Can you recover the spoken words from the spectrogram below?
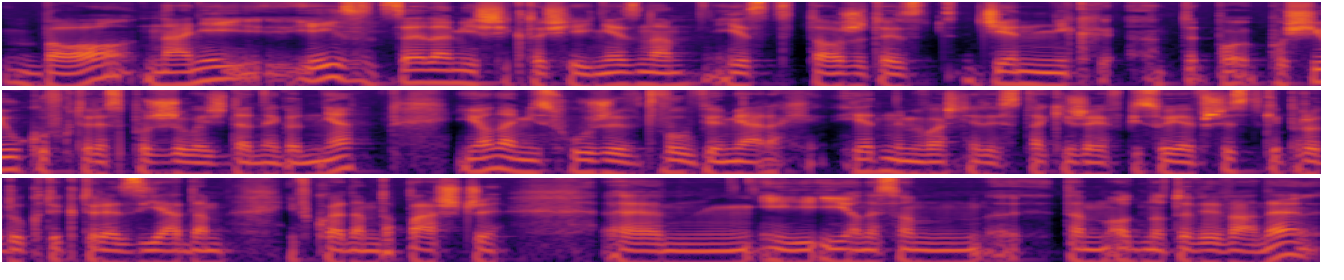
bo na niej, jej celem, jeśli ktoś jej nie zna, jest to, że to jest dziennik posiłków, które spożyłeś danego dnia i ona mi służy w dwóch wymiarach. Jednym właśnie jest taki, że ja wpisuję wszystkie produkty, które zjadam i wkładam do paszczy i, i one są e, tam odnotowywane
